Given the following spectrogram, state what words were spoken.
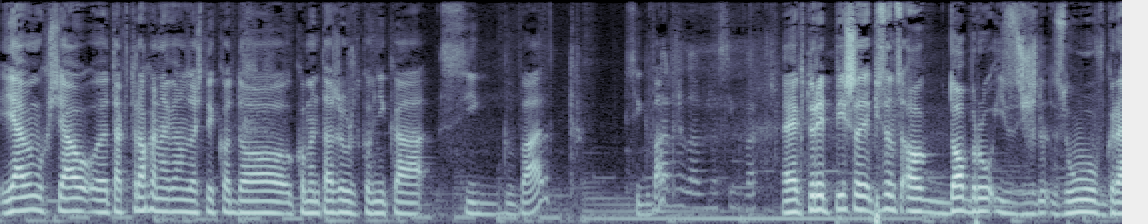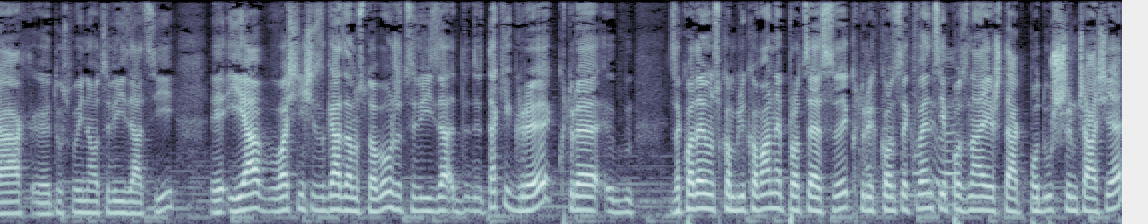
Ja bym chciał e, tak trochę nawiązać tylko do komentarzy użytkownika Sigvart? Sigvart? Bardzo dobrze, Sigvart. E, który pisze, pisząc o dobru i złu w grach, e, tu wspomina o cywilizacji. E, I ja właśnie się zgadzam z tobą, że cywiliza... takie gry, które zakładają skomplikowane procesy, których konsekwencje mówiłeś. poznajesz tak po dłuższym czasie,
